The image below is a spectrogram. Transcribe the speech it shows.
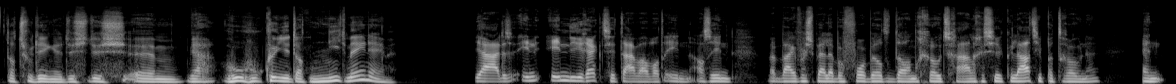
Dat soort dingen. Dus, dus um, ja, hoe, hoe kun je dat niet meenemen? Ja, dus in, indirect zit daar wel wat in. Als in, wij voorspellen bijvoorbeeld dan grootschalige circulatiepatronen. En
